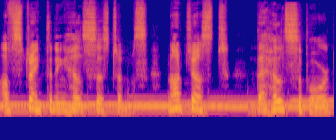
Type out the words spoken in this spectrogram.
of strengthening health systems, not just the health support.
